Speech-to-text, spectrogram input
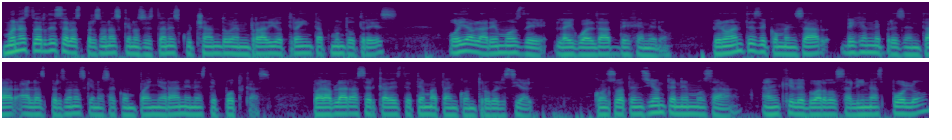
Buenas tardes a las personas que nos están escuchando en Radio 30.3. Hoy hablaremos de la igualdad de género. Pero antes de comenzar, déjenme presentar a las personas que nos acompañarán en este podcast para hablar acerca de este tema tan controversial. Con su atención tenemos a Ángel Eduardo Salinas Polo,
